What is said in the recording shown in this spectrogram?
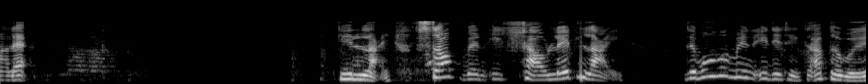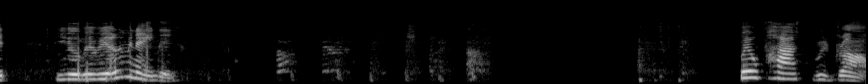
มาแล้วกินไหล stop when it shall let ไหล the movement is detected afterward you will be eliminated will pass withdraw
